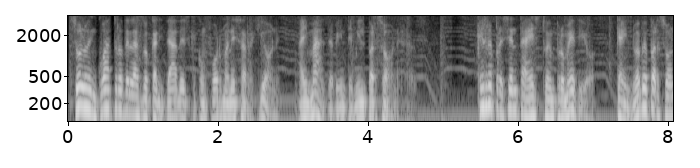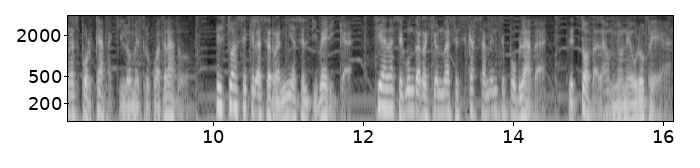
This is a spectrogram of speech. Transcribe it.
Solo en cuatro de las localidades que conforman esa región hay más de 20.000 personas. ¿Qué representa esto en promedio? Que hay 9 personas por cada kilómetro cuadrado. Esto hace que la serranía celtibérica sea la segunda región más escasamente poblada de toda la Unión Europea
